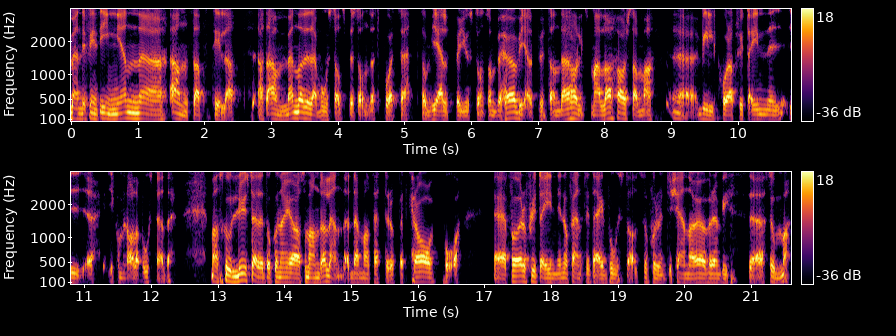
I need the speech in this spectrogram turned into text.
Men det finns ingen uh, ansats till att, att använda det där bostadsbeståndet på ett sätt som hjälper just de som behöver hjälp, utan där har liksom alla har samma uh, villkor att flytta in i, i, i, kommunala bostäder. Man skulle ju istället då kunna göra som andra länder där man sätter upp ett krav på eh, för att flytta in i en offentligt ägd bostad så får du inte tjäna över en viss summa.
